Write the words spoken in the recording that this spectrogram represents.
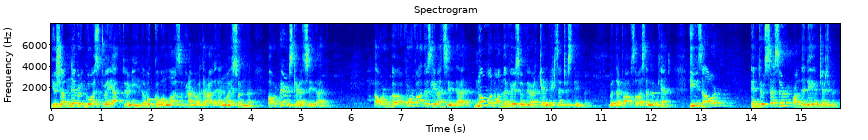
you shall never go astray after me. The book of Allah subhanahu wa ta'ala and my sunnah. Our parents cannot say that. Our uh, forefathers cannot say that. No one on the face of the earth can make such a statement. But the Prophet ﷺ can. He is our intercessor on the day of judgment.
